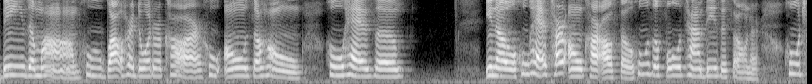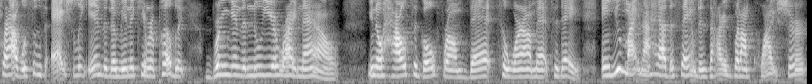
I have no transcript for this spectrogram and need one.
being the mom who bought her daughter a car, who owns a home, who has a you know, who has her own car also, who's a full time business owner, who travels, who's actually in the Dominican Republic, bringing the new year right now. You know, how to go from that to where I'm at today. And you might not have the same desires, but I'm quite sure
